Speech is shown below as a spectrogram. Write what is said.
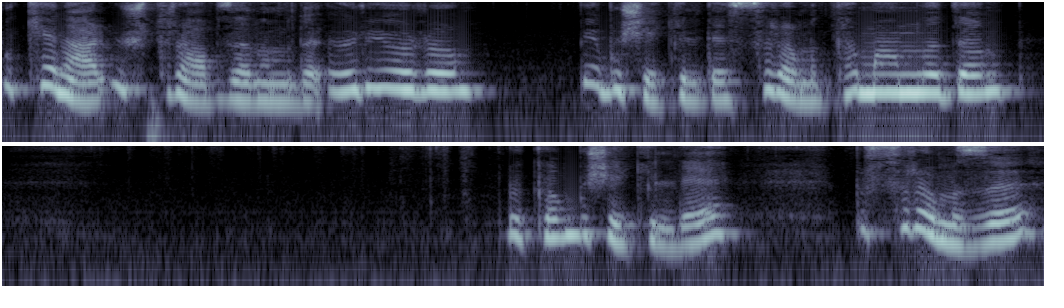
Bu kenar 3 trabzanımı da örüyorum ve bu şekilde sıramı tamamladım. Bakın bu şekilde bu sıramızı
